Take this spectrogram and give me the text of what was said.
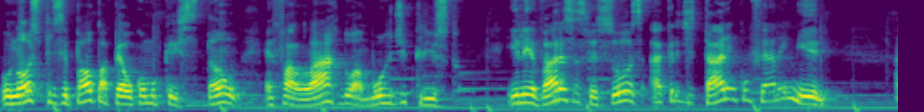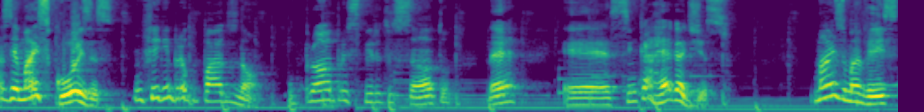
O nosso principal papel como cristão é falar do amor de Cristo e levar essas pessoas a acreditarem e confiarem nele as demais coisas, não fiquem preocupados não. O próprio Espírito Santo, né, é, se encarrega disso. Mais uma vez,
